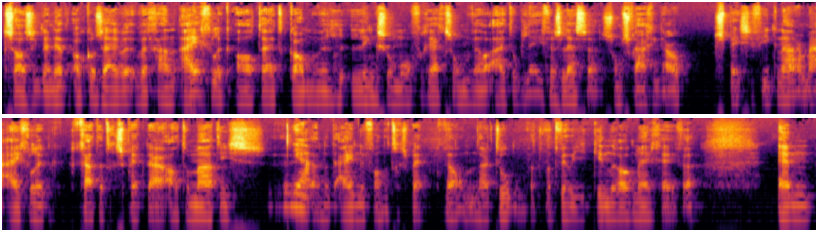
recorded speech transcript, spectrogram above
zoals ik daarnet ook al zei, we, we gaan eigenlijk altijd, komen we linksom of rechtsom wel uit op levenslessen. Soms vraag ik daar ook specifiek naar, maar eigenlijk gaat het gesprek daar automatisch eh, Ja. aan het einde van het gesprek wel naartoe. Wat, wat wil je kinderen ook meegeven? En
